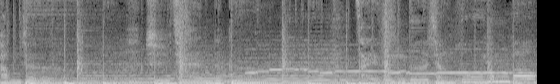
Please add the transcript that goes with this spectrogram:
唱着时间的歌，才懂得相互拥抱，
